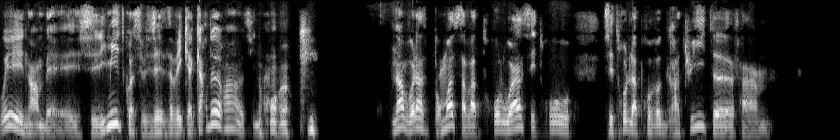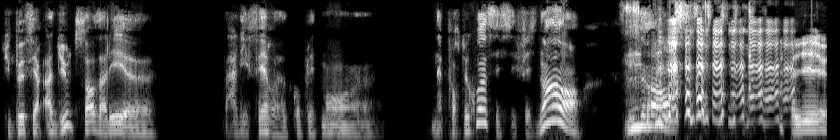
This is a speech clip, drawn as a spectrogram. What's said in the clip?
Oui, non, mais c'est limite, quoi. c'est- Vous avez qu'un quart d'heure, hein, sinon. non, voilà, pour moi, ça va trop loin. C'est trop, c'est trop de la provoque gratuite. euh, Enfin, tu peux faire adulte sans aller, euh, aller faire euh, complètement euh, n'importe quoi. C'est, c'est fait. Non, non. Est,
